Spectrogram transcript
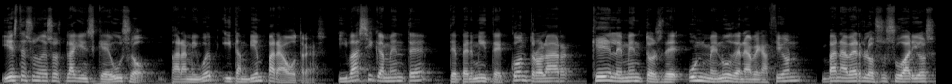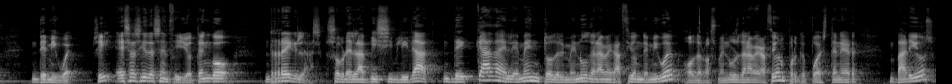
y este es uno de esos plugins que uso para mi web y también para otras. Y básicamente te permite controlar qué elementos de un menú de navegación van a ver los usuarios de mi web. ¿Sí? Es así de sencillo. Tengo reglas sobre la visibilidad de cada elemento del menú de navegación de mi web o de los menús de navegación porque puedes tener varios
